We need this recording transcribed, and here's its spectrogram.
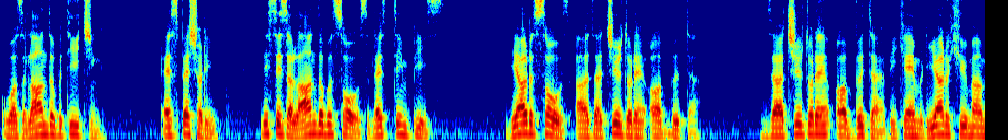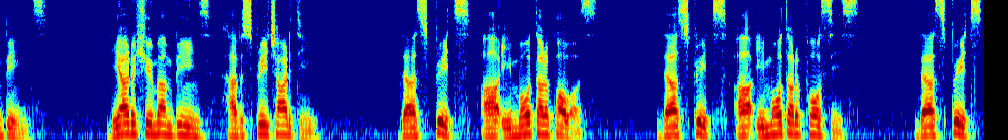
or the land of teaching. Especially, this is a land of souls, rest in peace. Real souls are the children of Buddha. The children of Buddha became real human beings. Real human beings have spirituality. The spirits are immortal powers. The spirits are immortal forces. The spirits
